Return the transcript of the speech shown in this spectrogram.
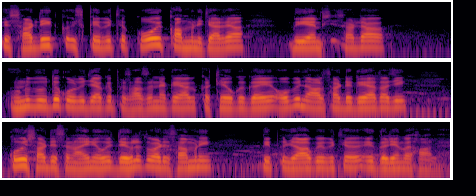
ਵੀ ਸਾਡੀ ਕ- ਇਸਕੇ ਵਿੱਚ ਕੋਈ ਕੰਮ ਨਹੀਂ ਚੱਲ ਰਿਹਾ। ਵੀ ਐਮਸੀ ਸਾਡਾ ਉਹਨੂੰ ਵੀ ਉਹਦੇ ਕੋਲ ਵੀ ਜਾ ਕੇ ਪ੍ਰਸ਼ਾਸਨ ਨੇ ਕਿਹਾ ਵੀ ਇਕੱਠੇ ਹੋ ਕੇ ਗਏ ਉਹ ਵੀ ਨਾਲ ਸਾਡੇ ਗਿਆ ਤਾਂ ਜੀ। ਕੋਈ ਸਾਡੀ ਸੁਣਾਈ ਨਹੀਂ ਹੋਈ। ਦੇਖ ਲਓ ਤੁਹਾਡੇ ਸਾਹਮਣੇ ਵੀ ਪੰਜਾਬ ਦੇ ਵਿੱਚ ਇਹ ਗਲੀਆਂ ਦਾ ਹਾਲ ਹੈ।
